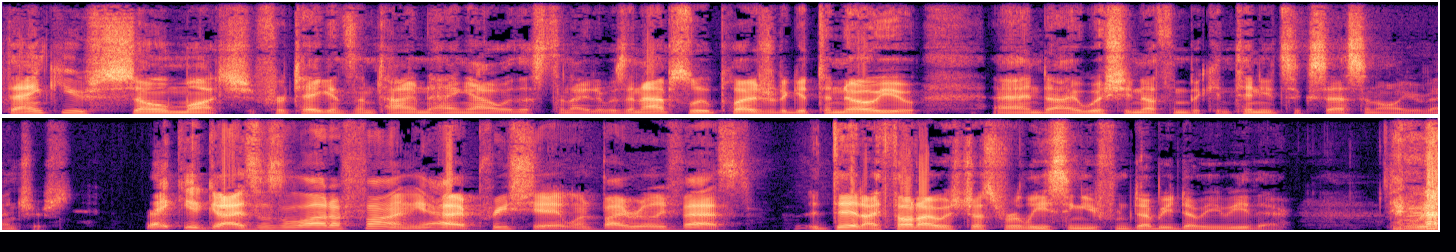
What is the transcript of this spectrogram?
thank you so much for taking some time to hang out with us tonight. It was an absolute pleasure to get to know you, and I wish you nothing but continued success in all your ventures. thank you guys it was a lot of fun yeah i appreciate it went by really fast It did. I thought I was just releasing you from WWE there. I wish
